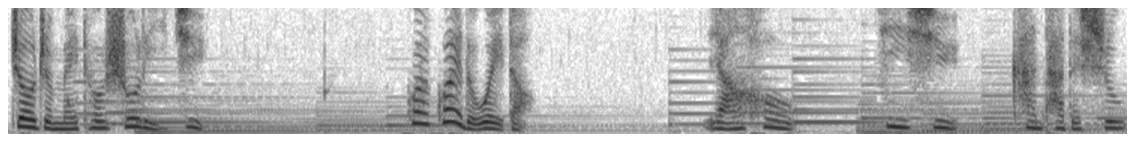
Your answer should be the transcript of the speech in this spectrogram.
皱着眉头说了一句：“怪怪的味道。”然后继续看他的书。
